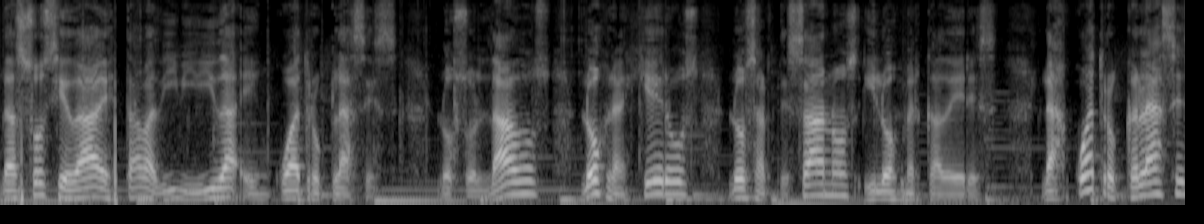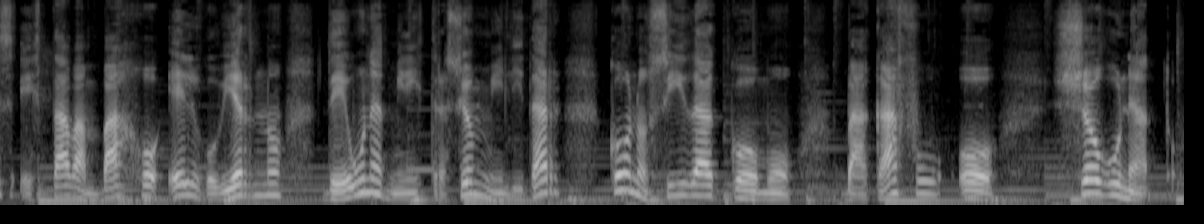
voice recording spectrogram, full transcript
la sociedad estaba dividida en cuatro clases, los soldados, los granjeros, los artesanos y los mercaderes. Las cuatro clases estaban bajo el gobierno de una administración militar conocida como Bakafu o Shogunato.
